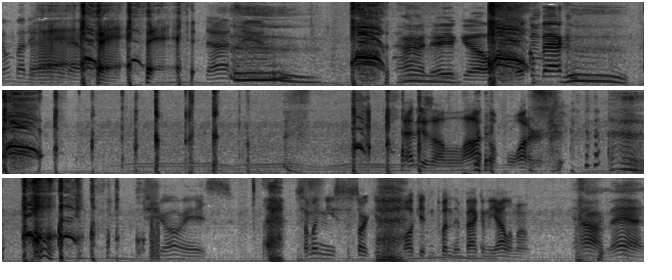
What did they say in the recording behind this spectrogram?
Come on, buddy. Stick it out. That's it. Alright, there you go. Welcome back. That is a lot of water. Sure is. Someone needs to start getting a bucket and putting it back in the Alamo. Ah, man.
